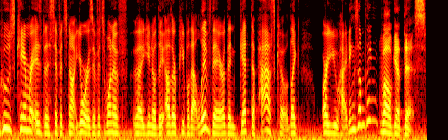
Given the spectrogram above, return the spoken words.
whose camera is this if it's not yours? If it's one of uh, you know the other people that live there, then get the passcode. Like, are you hiding something? Well, get this.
